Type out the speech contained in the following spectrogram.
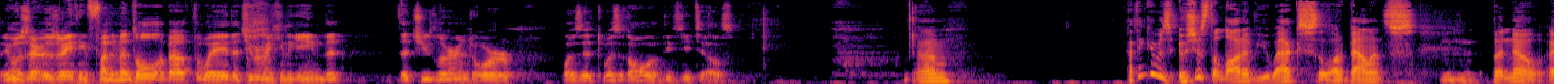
was there was there anything fundamental about the way that you were making the game that that you learned, or was it was it all of these details? Um, I think it was it was just a lot of UX, a lot of balance. But no, I,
